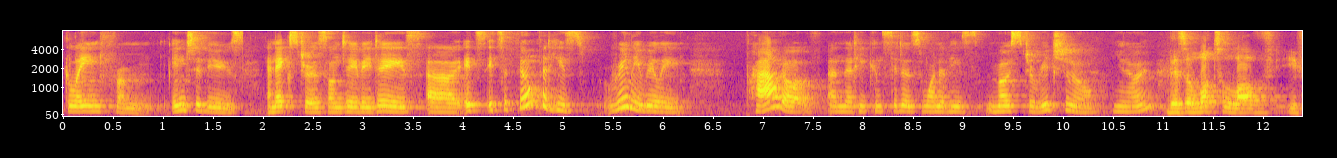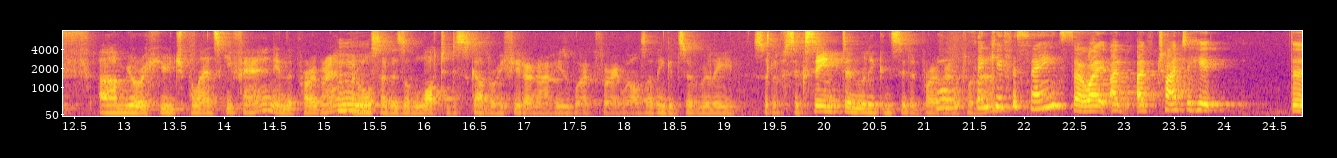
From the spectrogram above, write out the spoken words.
gleaned from interviews and extras on DVDs, uh, it's it's a film that he's really, really proud of, and that he considers one of his most original. You know. There's a lot to love if um, you're a huge Polanski fan in the program, Mm. but also there's a lot to discover if you don't know his work very well. So I think it's a really sort of succinct and really considered program Well, for thank that. you for saying so. I, I've, I've tried to hit the,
